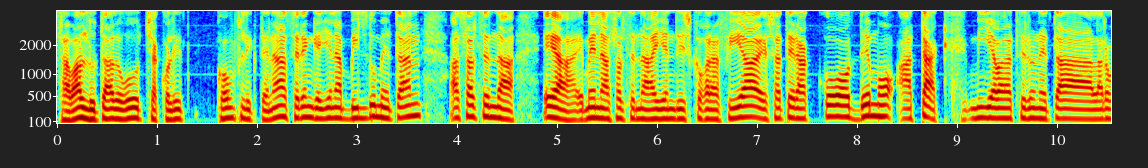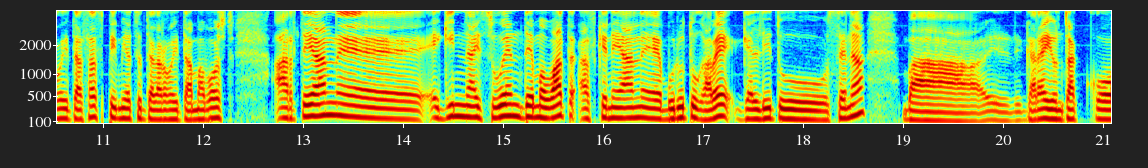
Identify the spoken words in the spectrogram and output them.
zabalduta dugu txakolit konfliktena, zeren gehiena bildumetan azaltzen da, ea, hemen azaltzen da haien diskografia, esaterako demo atak, mila baratzerun eta largoita zazpi, mila eta largoita amabost, artean e, egin nahi zuen demo bat azkenean e, burutu gabe gelditu zena, ba, e, garaiontako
